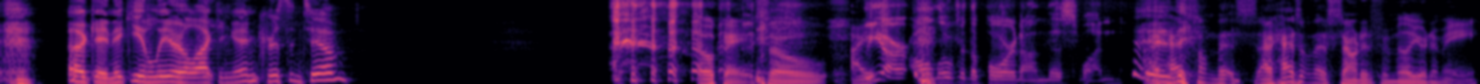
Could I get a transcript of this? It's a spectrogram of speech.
Okay, Nikki and Lee are locking in. Chris and Tim. Okay, so I we are all over the board on this one. I had something that I had something that sounded familiar to me,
